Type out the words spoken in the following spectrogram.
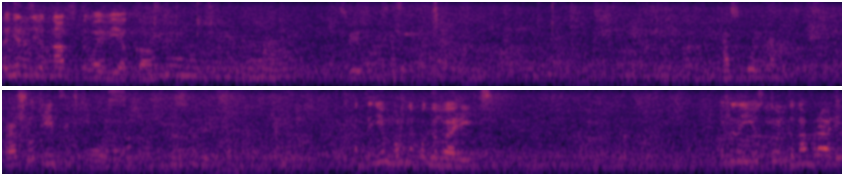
Конец 19 века. А сколько? Прошу 38. О цене можно поговорить. Уже на нее столько набрали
